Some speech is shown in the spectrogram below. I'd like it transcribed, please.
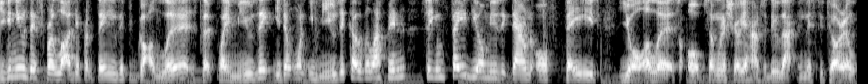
You can use this for a lot of different things. If you've got alerts that play music, you don't want your music overlapping. So you can fade your music down or fade your alerts up. So I'm to show you how to do that in this tutorial.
